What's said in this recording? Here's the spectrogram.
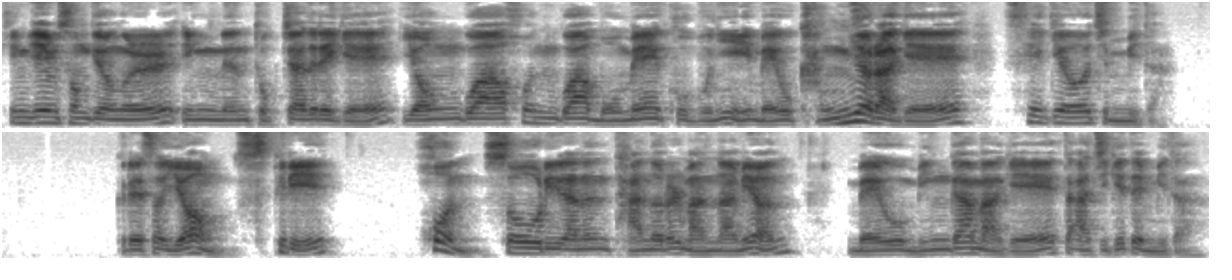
킹제임 성경을 읽는 독자들에게 영과 혼과 몸의 구분이 매우 강렬하게 새겨집니다. 그래서 영, 스피릿, 혼, 소울이라는 단어를 만나면 매우 민감하게 따지게 됩니다.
